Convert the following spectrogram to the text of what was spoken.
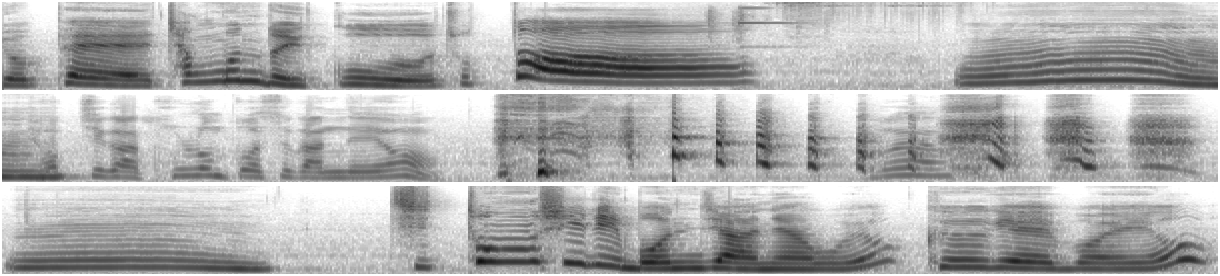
옆에 창문도 있고 좋다. 음, 벽지가 콜럼버스 같네요. 뭐야? 음, 지통실이 뭔지 아냐고요? 그게 뭐예요?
